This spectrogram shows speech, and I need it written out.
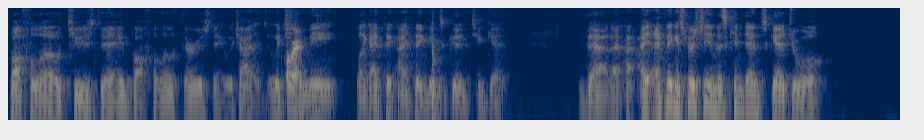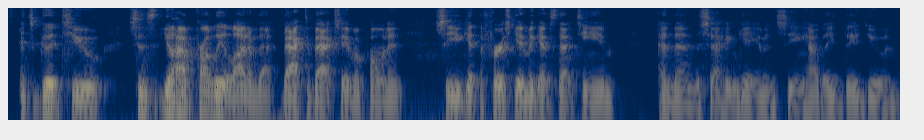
Buffalo Tuesday, Buffalo Thursday. Which I, which Okay. to me, like I think, I think it's good to get that. I, I think especially in this condensed schedule, it's good to since you'll have probably a lot of that back to back same opponent. So you get the first game against that team, and then the second game, and seeing how they they do, and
